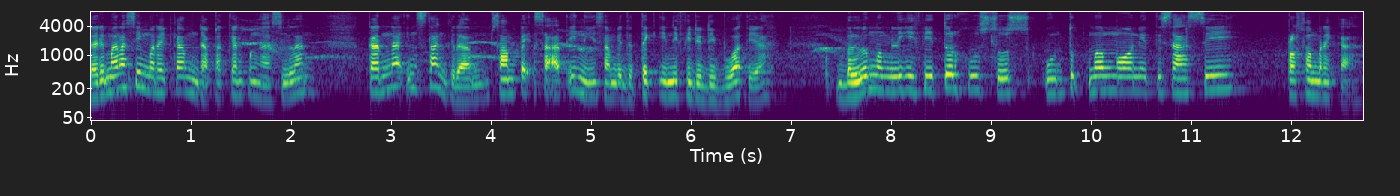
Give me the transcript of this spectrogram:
Dari mana sih mereka mendapatkan penghasilan? Karena Instagram sampai saat ini, sampai detik ini video dibuat ya, belum memiliki fitur khusus untuk memonetisasi platform mereka.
